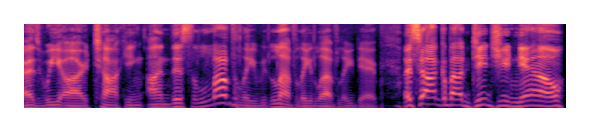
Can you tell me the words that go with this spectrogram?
as we are talking on this lovely, lovely, lovely day. Let's talk about Did You Know?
